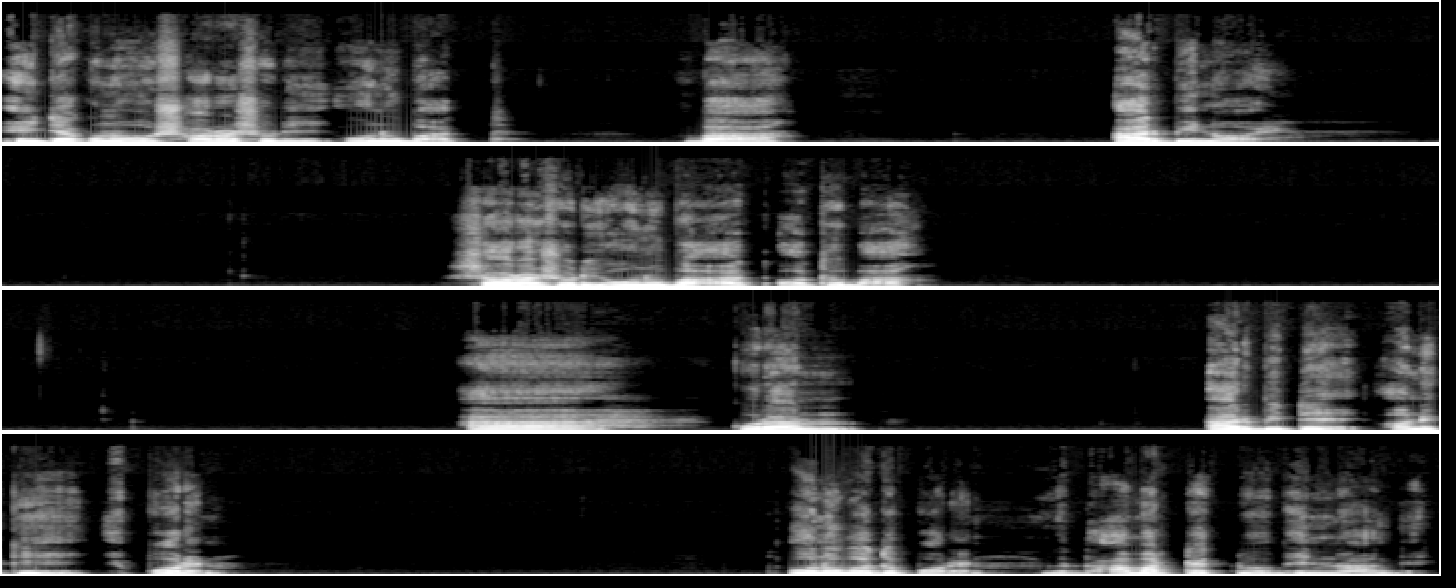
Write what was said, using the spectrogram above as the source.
এইটা কোনো সরাসরি অনুবাদ বা আরবি নয়। সরাসরি অনুবাদ অথবা কোরআন আরবিতে অনেকেই পড়েন। অনুবাদও পড়েন। আমারটা একটু ভিন্ন আঙ্গিক।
